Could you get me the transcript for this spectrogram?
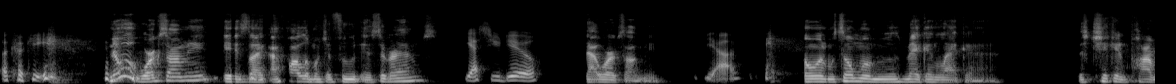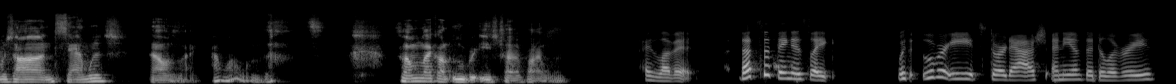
a cookie. You know what works on me is like I follow a bunch of food Instagrams. yes, you do. That works on me. Yeah. Someone, someone was making like a this chicken parmesan sandwich. And I was like, I want one of those. So I'm like on Uber Eats trying to find one. I love it. That's the thing is like with Uber Eats, DoorDash, any of the deliveries,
